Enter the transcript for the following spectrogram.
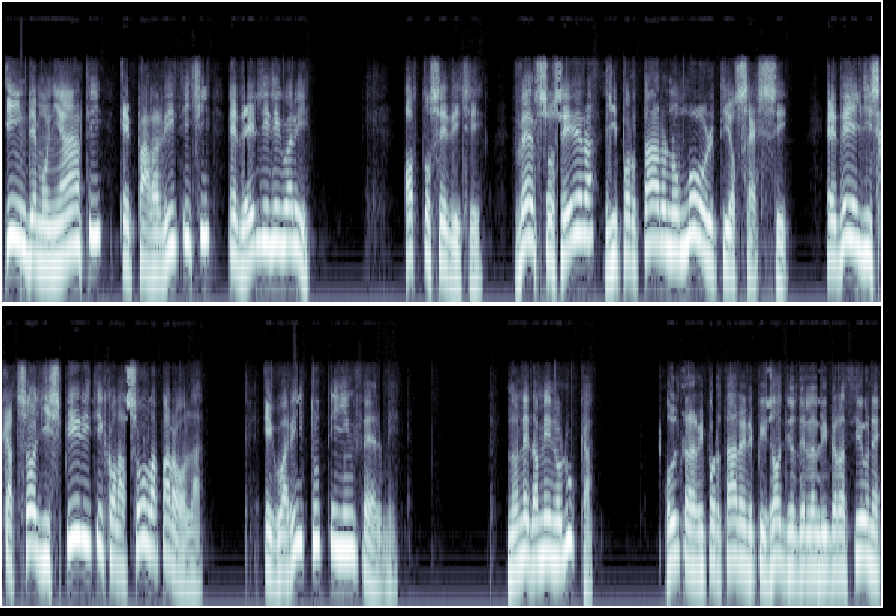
indemoniati e paralitici ed egli li guarì. 8.16 Verso sera gli portarono molti ossessi ed egli scacciò gli spiriti con la sola parola e guarì tutti gli infermi. Non è da meno Luca oltre a riportare l'episodio della liberazione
